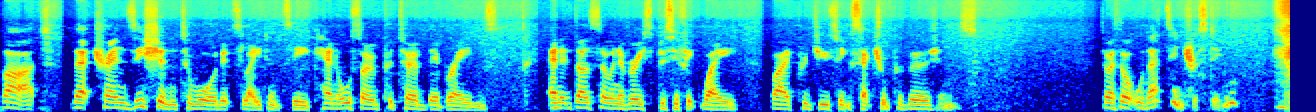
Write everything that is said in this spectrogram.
but that transition toward its latency can also perturb their brains, and it does so in a very specific way by producing sexual perversions. So I thought, well, that's interesting.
